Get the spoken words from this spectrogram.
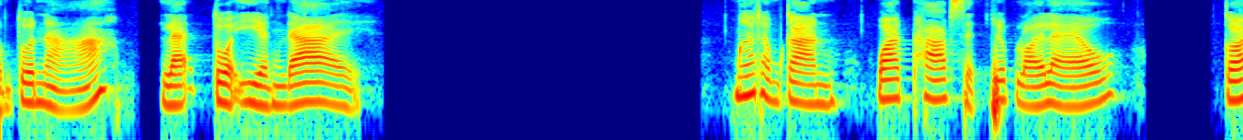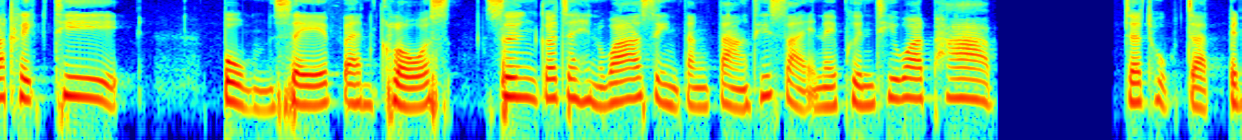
รตัวหนา และตัวเอียงได้ เมื่อทำการวาดภาพเสร็จเรียบร้อยแล้ว ก็คลิกที่ปุ่ม Save and Close ซึ่งก็จะเห็นว่าสิ่งต่างๆ ที่ใส่ในพื้นที่วาดภาพ จะถูกจัดเป็น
